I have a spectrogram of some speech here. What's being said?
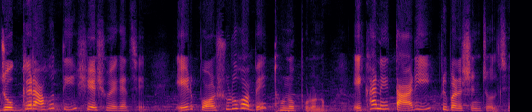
যজ্ঞের আহুতি শেষ হয়ে গেছে। এরপর শুরু হবে ধনু পুরনো। এখানে তারই প্রিপারেশন চলছে।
